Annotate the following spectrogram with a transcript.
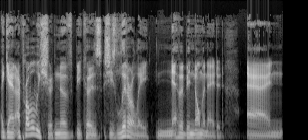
again, I probably shouldn't have because she's literally never been nominated, and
